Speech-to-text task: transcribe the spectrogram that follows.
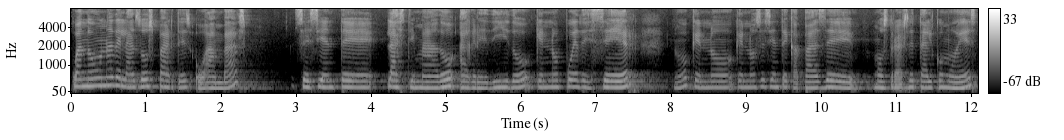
cuando una de las dos partes o ambas se siente lastimado, agredido, que no puede ser, ¿no? Que, no, que no se siente capaz de mostrarse tal como es,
